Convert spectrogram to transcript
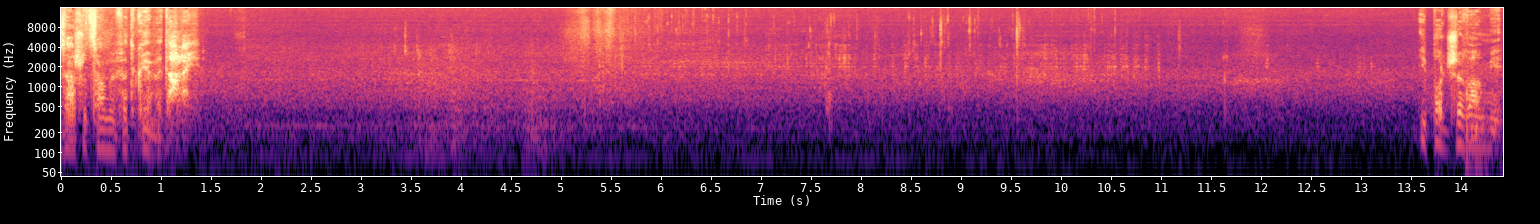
zarzucamy, wetkujemy dalej. I pod drzewami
